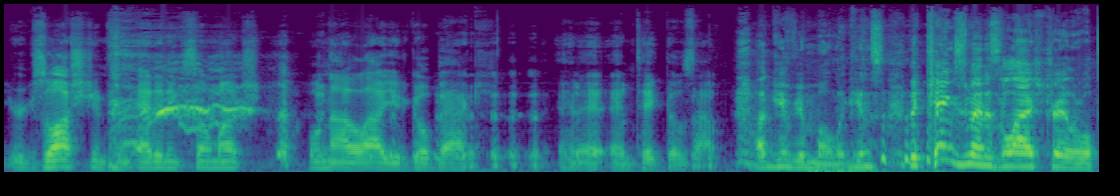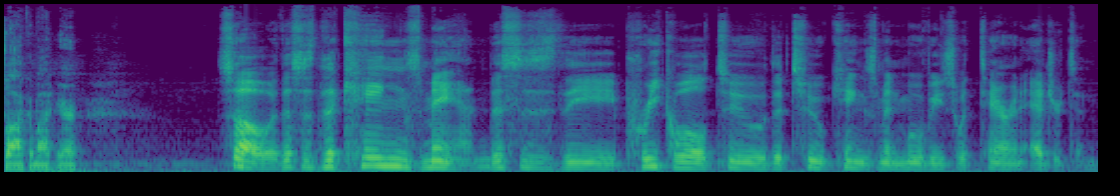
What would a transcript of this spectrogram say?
your exhaustion from editing so much will not allow you to go back and, and take those out. I'll give you mulligans. The Kingsman is the last trailer we'll talk about here. So this is the King's Man. This is the prequel to the two Kingsman movies with Taron Egerton.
